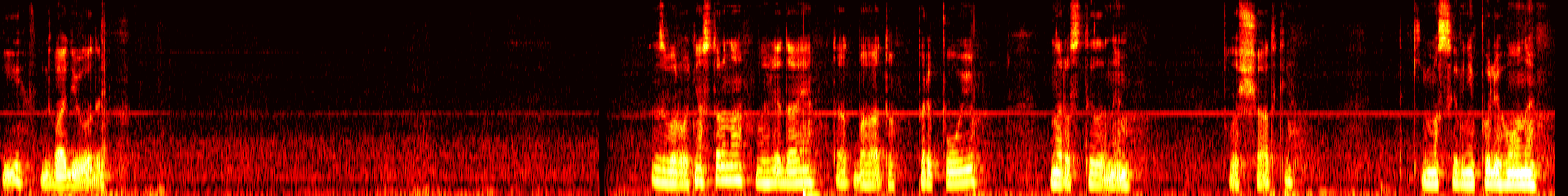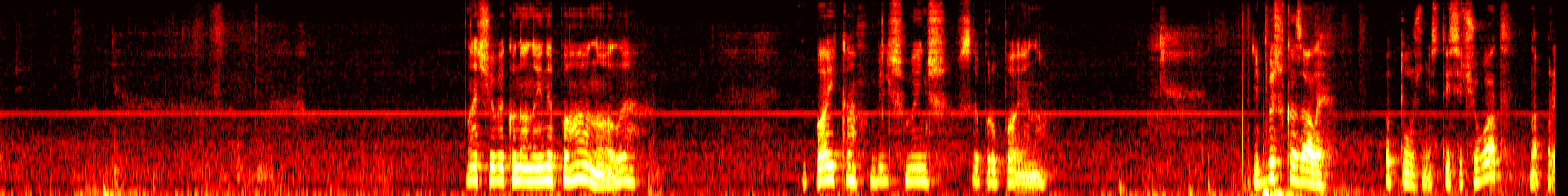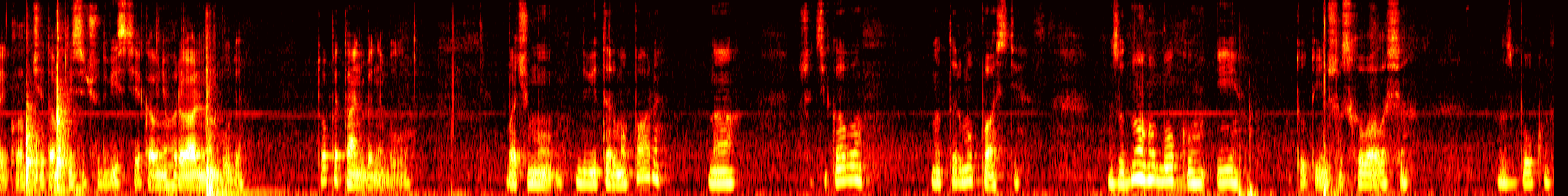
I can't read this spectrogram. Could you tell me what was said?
І два діоди. Зворотня сторона виглядає так багато припою, наростили ним площадки, такі масивні полігони. Наче виконано і непогано, але і пайка більш-менш все пропаяно. Якби ж вказали потужність 1000 Вт, наприклад, чи там 1200, яка в нього реально буде, то питань би не було. Бачимо дві термопари на, що цікаво, на термопасті. З одного боку і тут інше сховалося з боку.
